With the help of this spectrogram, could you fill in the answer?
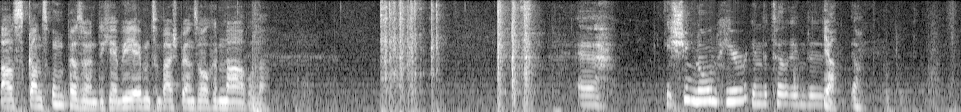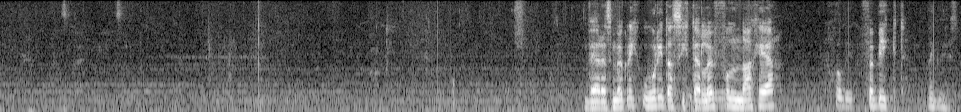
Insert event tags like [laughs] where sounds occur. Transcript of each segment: als ganz unpersönliche, wie eben zum Beispiel ein solcher Nagel. uh, is she known here in the tel- in the? Ja. Yeah. Wäre es möglich, Uri, dass sich der Löffel nachher verbiegt? like this.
